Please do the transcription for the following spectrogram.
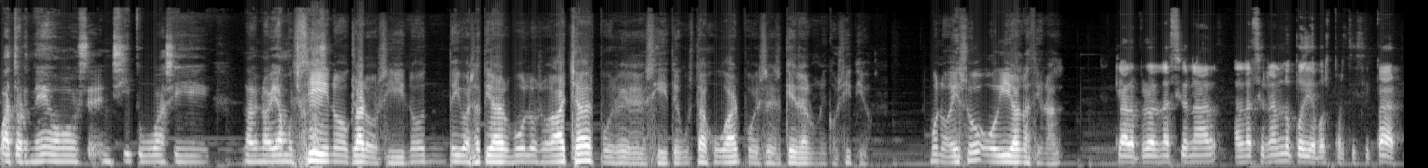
o a torneos en situ, así. No, no había mucho Sí, no, claro, si no te ibas a tirar bolos o hachas, pues eh, si te gusta jugar, pues es que era el único sitio. Bueno, eso o ir al Nacional. Claro, pero al nacional, al nacional no podíamos participar.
